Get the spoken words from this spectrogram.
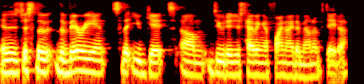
And it's just the, the variance that you get um, due to just having a finite amount of data.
